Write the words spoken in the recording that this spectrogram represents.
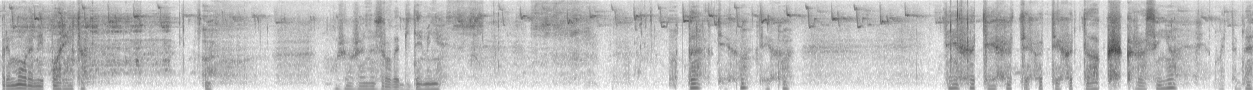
приморений парень то. Може вже не зробить біди мені. Опа, тихо, тихо. Тихо, тихо, тихо, тихо. Так, красеню. Як ми тебе,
